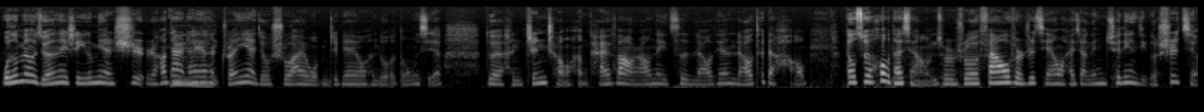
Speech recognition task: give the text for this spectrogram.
我都没有觉得那是一个面试。然后，但是他也很专业，就说哎，我们这边有很多的东西，对，很真诚，很开放。然后那次聊天聊得特别好，到最后他想就是说发 offer 之前，我还想跟你确定几个事情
